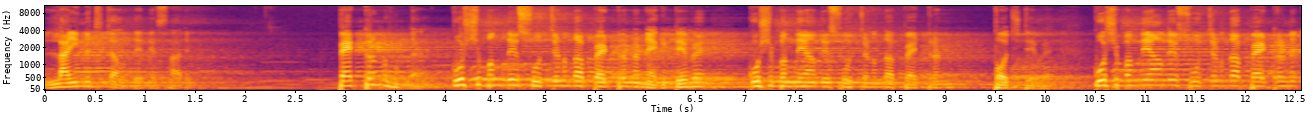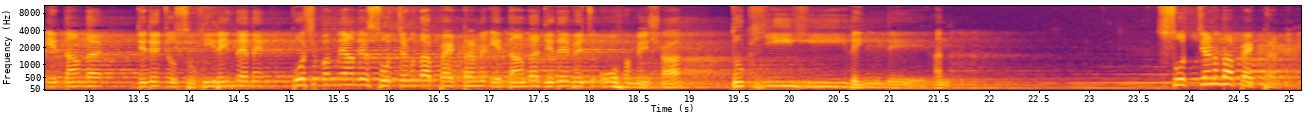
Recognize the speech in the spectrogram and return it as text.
ਲਾਈਨ 'ਚ ਚੱਲਦੇ ਨੇ ਸਾਰੇ। ਪੈਟਰਨ ਹੁੰਦਾ ਹੈ। ਕੁਝ ਬੰਦੇ ਸੋਚਣ ਦਾ ਪੈਟਰਨ ਨੈਗੇਟਿਵ ਹੈ ਕੁਝ ਬੰਦਿਆਂ ਦੇ ਸੋਚਣ ਦਾ ਪੈਟਰਨ ਪੋਜ਼ਿਟਿਵ ਹੈ। ਕੁਝ ਬੰਦਿਆਂ ਦੇ ਸੋਚਣ ਦਾ ਪੈਟਰਨ ਇਦਾਂ ਦਾ ਜਿਹਦੇ 'ਚ ਉਹ ਸੁਖੀ ਰਹਿੰਦੇ ਨੇ। ਕੁਝ ਬੰਦਿਆਂ ਦੇ ਸੋਚਣ ਦਾ ਪੈਟਰਨ ਇਦਾਂ ਦਾ ਜਿਹਦੇ ਵਿੱਚ ਉਹ ਹਮੇਸ਼ਾ ਦੁਖੀ ਹੀ ਰਹਿੰਦੇ ਹਨ। ਸੋਚਣ ਦਾ ਪੈਟਰਨ ਹੈ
